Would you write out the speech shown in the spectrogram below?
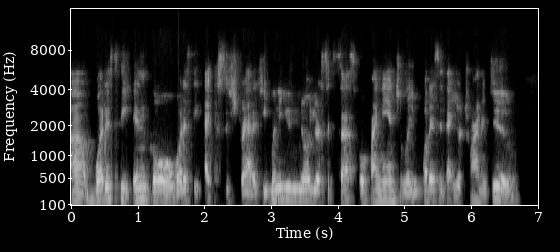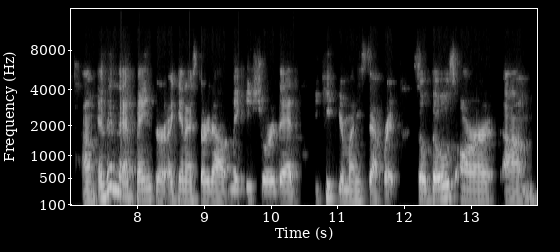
uh, what is the end goal, what is the exit strategy, when do you know you're successful financially, what is it that you're trying to do. Um, and then that banker, again, I started out making sure that you keep your money separate. So, those are um,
